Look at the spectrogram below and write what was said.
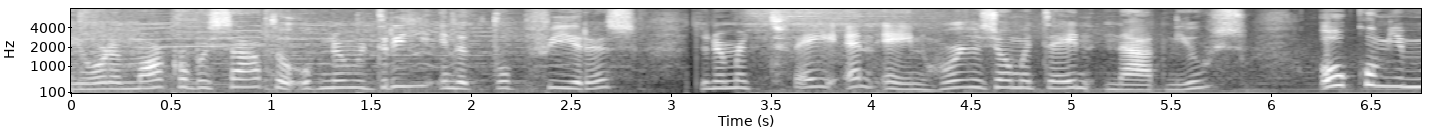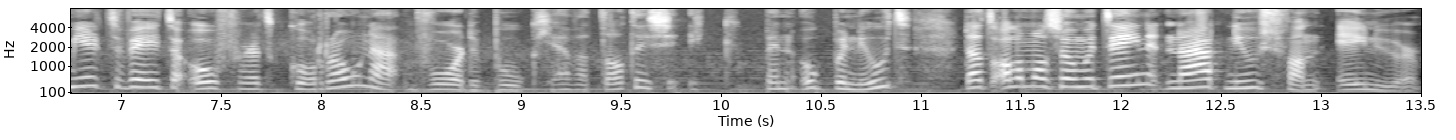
je hoorde Marco Borsato op nummer 3 in de top 4. De nummer 2 en 1 hoor je zo meteen na het nieuws. Ook kom je meer te weten over het corona-woordenboek. Ja, wat dat is, ik ben ook benieuwd. Dat allemaal zo meteen na het nieuws van 1 uur.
